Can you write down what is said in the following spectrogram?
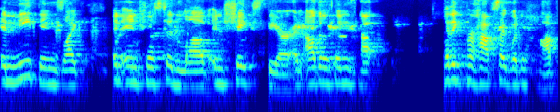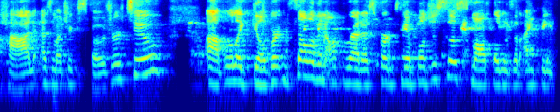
in me things like an interest in love in shakespeare and other things that I think perhaps I wouldn't have had as much exposure to, um, or like Gilbert and Sullivan operettas, for example, just those small things that I think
